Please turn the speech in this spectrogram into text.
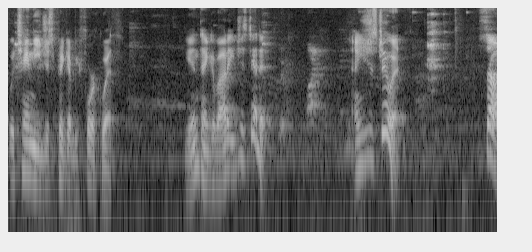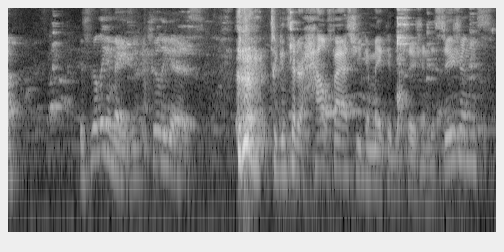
Which hand do you just pick up your fork with? You didn't think about it, you just did it. And you just do it. So, it's really amazing. It truly is to consider how fast you can make a decision. Decisions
